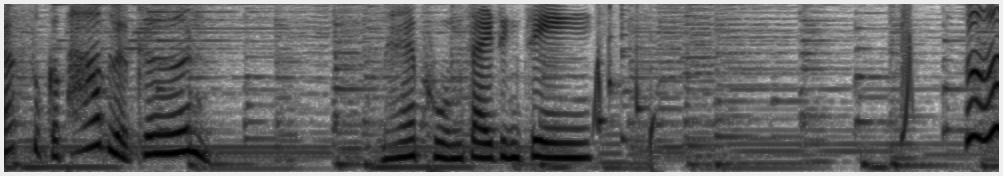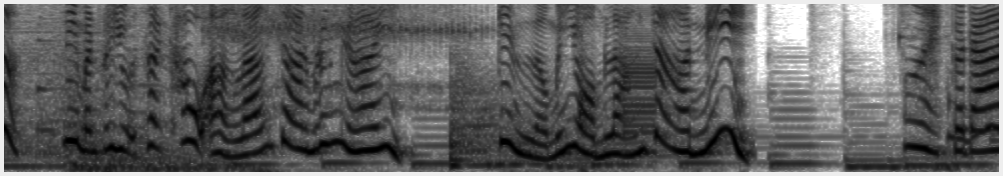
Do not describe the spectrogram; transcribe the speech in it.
รักสุขภาพเหลือเกิน แม่ภูมิใจจริงๆเอ้อนี่มันพายุซัดเข้าอ่างล้างจานหรือไง กินแล้วไม่ยอมล้างจานนี่เฮ้ยก็ได้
